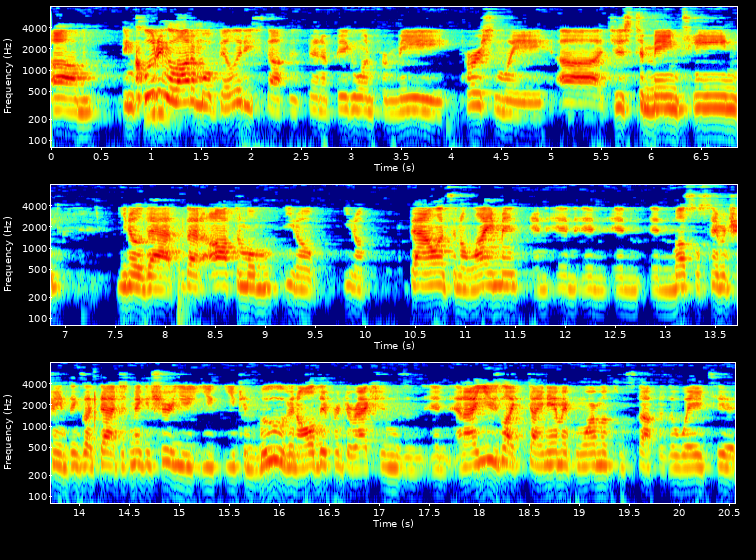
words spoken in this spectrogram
um, including a lot of mobility stuff has been a big one for me personally, uh, just to maintain you know that that optimal you know you know balance and alignment and and, and, and, and muscle symmetry and things like that. Just making sure you, you, you can move in all different directions and, and, and I use like dynamic warm ups and stuff as a way to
